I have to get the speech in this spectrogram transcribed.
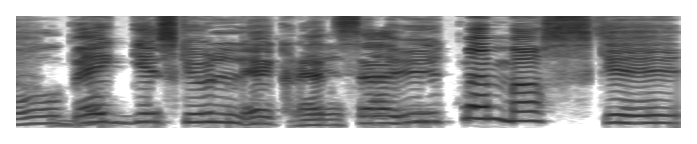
Og Begge skulle kledd seg ut med masker,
